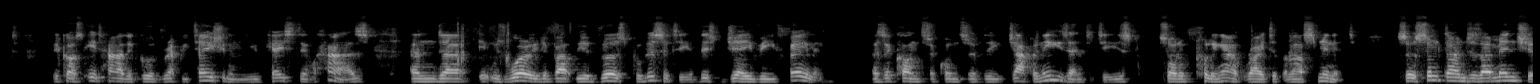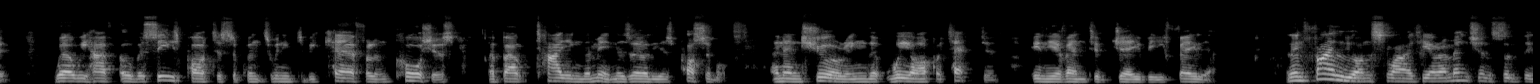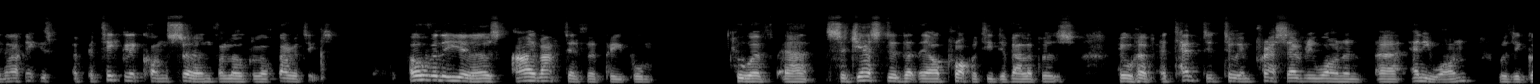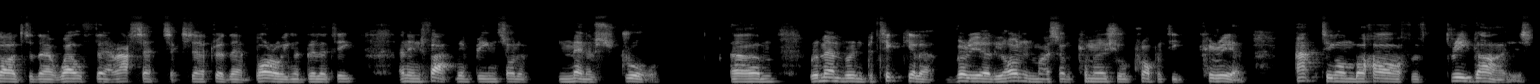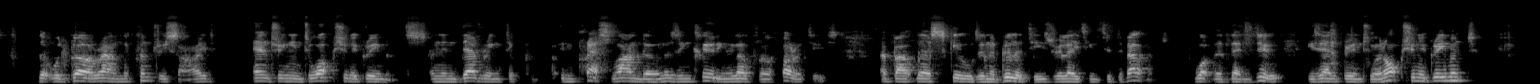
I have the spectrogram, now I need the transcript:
because it had a good reputation in the UK, still has, and uh, it was worried about the adverse publicity of this JV failing as a consequence of the Japanese entities sort of pulling out right at the last minute. So sometimes, as I mentioned, where we have overseas participants, we need to be careful and cautious about tying them in as early as possible and ensuring that we are protected in the event of JV failure. And then finally on slide here, I mentioned something that I think is a particular concern for local authorities. Over the years, I've acted for people who have uh, suggested that they are property developers, who have attempted to impress everyone and uh, anyone with regard to their wealth, their assets, etc., their borrowing ability. And in fact, they've been sort of men of straw. Um, remember, in particular, very early on in my sort of commercial property career, acting on behalf of three guys that would go around the countryside entering into option agreements and endeavoring to impress landowners, including local authorities, about their skills and abilities relating to development. What they then do is enter into an option agreement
